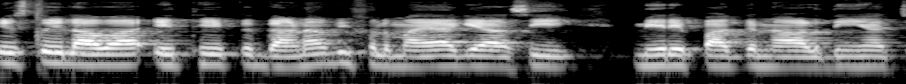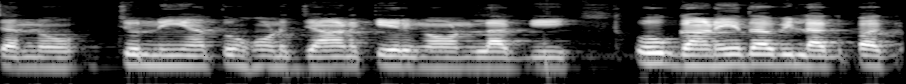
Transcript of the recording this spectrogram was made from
ਇਸ ਤੋਂ ਇਲਾਵਾ ਇੱਥੇ ਇੱਕ ਗਾਣਾ ਵੀ ਫਿਲਮਾਇਆ ਗਿਆ ਸੀ ਮੇਰੇ ਪੱਗ ਨਾਲ ਦੀਆਂ ਚੰਨੋ ਚੁੰਨੀਆਂ ਤੋਂ ਹੁਣ ਜਾਣ ਕੇ ਰੰਗਾਉਣ ਲੱਗ ਗਈ। ਉਹ ਗਾਣੇ ਦਾ ਵੀ ਲਗਭਗ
